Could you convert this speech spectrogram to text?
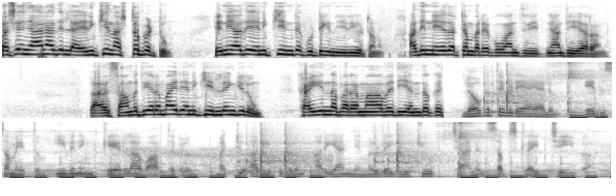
പക്ഷേ ഞാനതില്ല എനിക്ക് നഷ്ടപ്പെട്ടു. ഇനി അത് എനിക്ക് എന്റെ കുട്ടിക്ക് നീതി കിട്ടണം. അതിന് ഏതറ്റം വരെ പോകാൻ ഞാൻ തയ്യാറാണ്. സാമ്പത്തികപരമായിട്ട് സാമ്പത്തികപരമായിട്ട് എനിക്കില്ലെങ്കിലും കഴിയുന്ന പരമാവധി എന്തൊക്കെ ലോകത്തെവിടെയായാലും ഏത് സമയത്തും ഈവനിംഗ് കേരള വാർത്തകളും മറ്റു അറിയിപ്പുകളും അറിയാൻ ഞങ്ങളുടെ യൂട്യൂബ് ചാനൽ സബ്സ്ക്രൈബ് ചെയ്യുക.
